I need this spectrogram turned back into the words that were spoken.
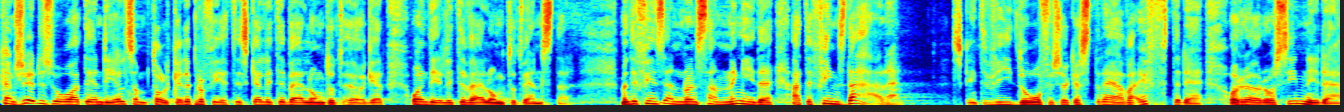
Kanske är det så att det är en del som tolkar det profetiska lite väl långt åt höger och en del lite väl långt åt vänster. Men det finns ändå en sanning i det, att det finns där. Ska inte vi då försöka sträva efter det och röra oss in i det?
